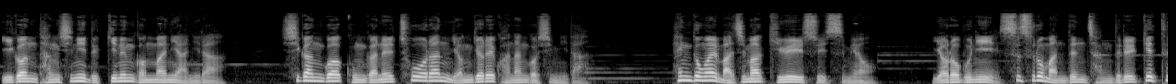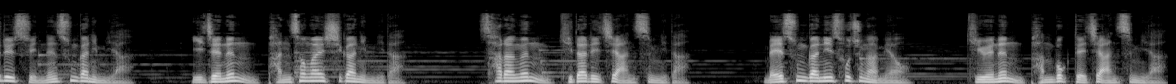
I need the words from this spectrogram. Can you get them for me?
이건 당신이 느끼는 것만이 아니라 시간과 공간을 초월한 연결에 관한 것입니다. 행동할 마지막 기회일 수 있으며 여러분이 스스로 만든 장들을 깨뜨릴 수 있는 순간입니다. 이제는 반성할 시간입니다. 사랑은 기다리지 않습니다. 매 순간이 소중하며 기회는 반복되지 않습니다.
